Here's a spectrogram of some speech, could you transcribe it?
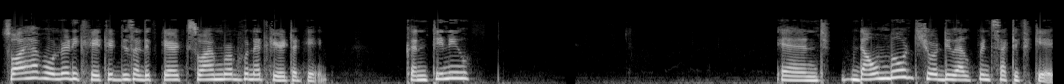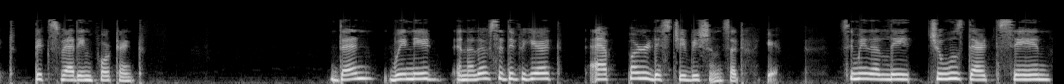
So I have already created this certificate, so I'm not going to create again. Continue. And download your development certificate. It's very important. Then we need another certificate, Apple distribution certificate. Similarly, choose that same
